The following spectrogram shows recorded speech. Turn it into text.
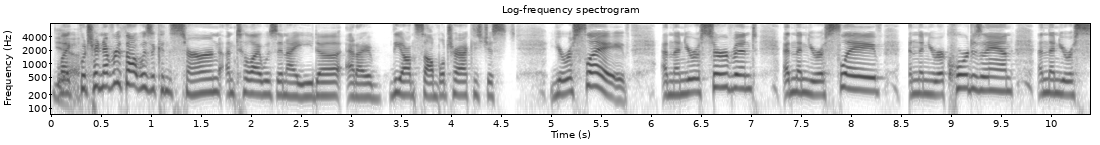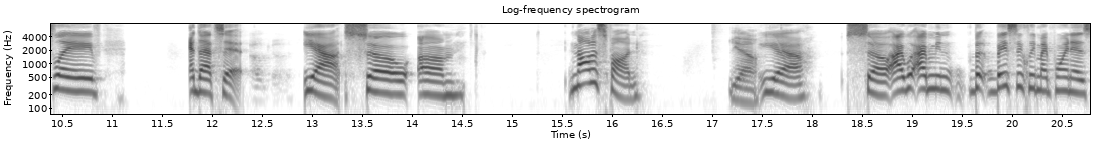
Yeah. Like, which I never thought was a concern until I was in Aida, and I the ensemble track is just you're a slave, and then you're a servant, and then you're a slave, and then you're a courtesan, and then you're a slave, and that's it. Yeah. So, um, not as fun. yeah. Yeah. So I, I mean, but basically my point is,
